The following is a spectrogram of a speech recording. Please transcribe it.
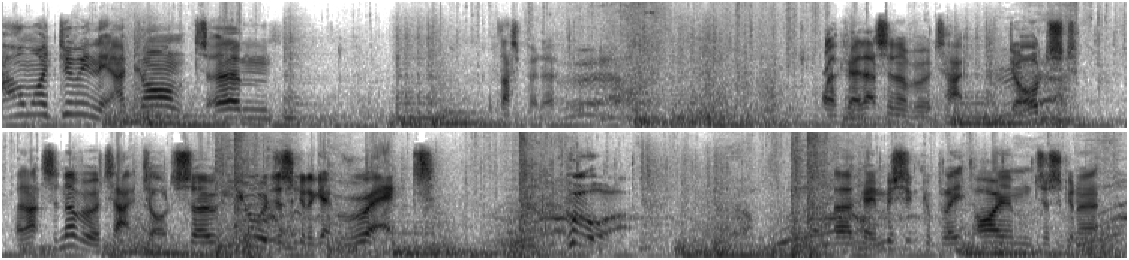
How am I doing it? I can't, um... That's better. Okay, that's another attack dodged. And that's another attack dodged. So you were just going to get wrecked. Okay, mission complete. I am just going to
